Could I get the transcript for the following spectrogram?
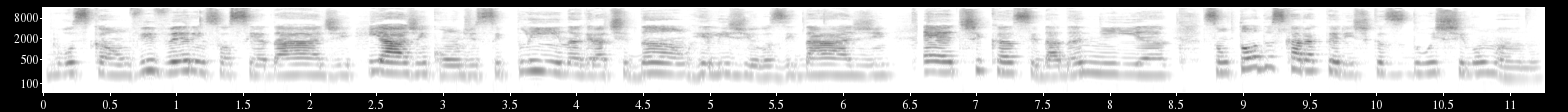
buscam viver em sociedade e agem com disciplina, gratidão, religiosidade, ética, cidadania. São todas características do estilo humano.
